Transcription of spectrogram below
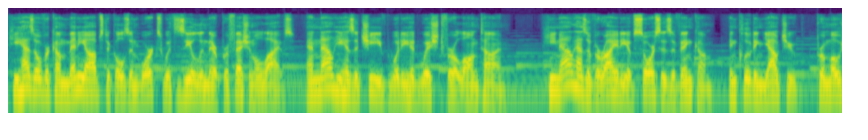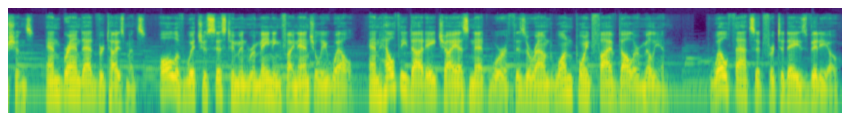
He has overcome many obstacles and works with zeal in their professional lives, and now he has achieved what he had wished for a long time. He now has a variety of sources of income, including YouTube, promotions, and brand advertisements, all of which assist him in remaining financially well and healthy. His net worth is around $1.5 million. Well that's it for today's video.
